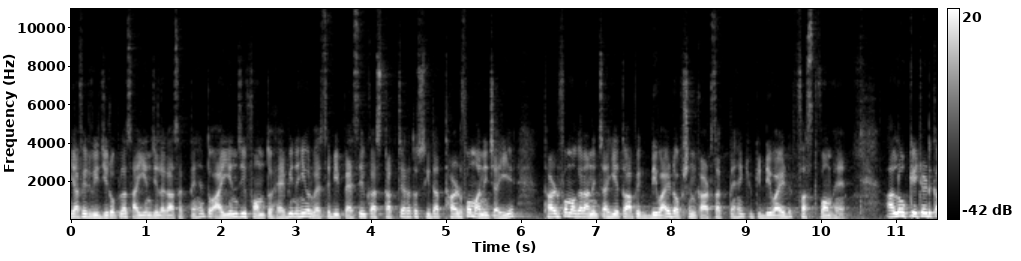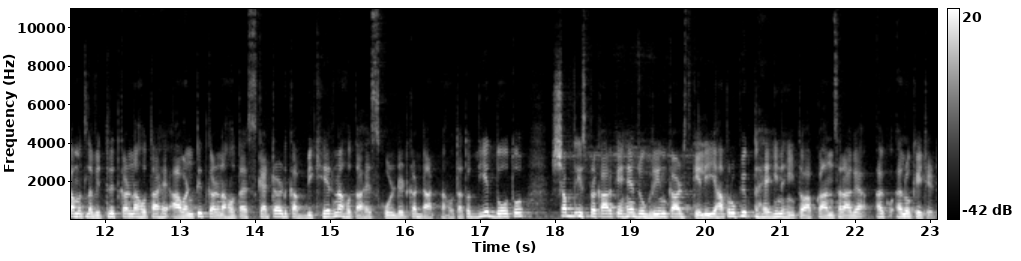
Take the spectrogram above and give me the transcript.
या फिर V zero plus I N G लगा सकते हैं। तो आई एन जी फॉर्म तो है भी नहीं, और वैसे भी पैसिव का स्ट्रक्चर है तो सीधा थर्ड फॉर्म आनी चाहिए। थर्ड फॉर्म अगर आनी चाहिए तो आप एक डिवाइड ऑप्शन काट सकते हैं, क्योंकि डिवाइड फ़र्स्ट फॉर्म है। अलोकेटेड का मतलब वितरित करना होता है, आवंटित करना होता है स्कैटर्ड का बिखेरना होता है स्कोल्डेड का डांटना होता है। तो ये दो तो शब्द इस प्रकार के हैं जो ग्रीन कार्ड्स के लिए यहाँ पर उपयुक्त है ही नहीं। तो आपका आंसर आ गया एलोकेटेड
